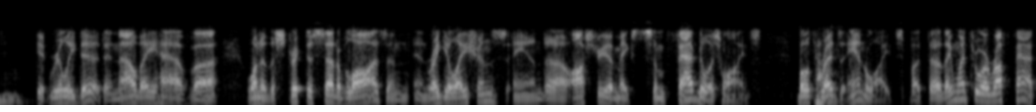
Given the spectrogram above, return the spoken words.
Yeah. It really did, and now they have uh, one of the strictest set of laws and, and regulations. And uh, Austria makes some fabulous wines, both Oh. reds and whites. But uh, they went through a rough patch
